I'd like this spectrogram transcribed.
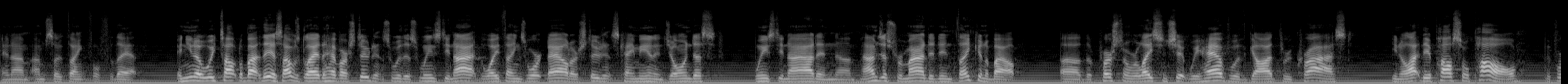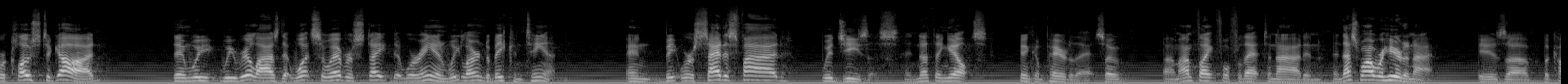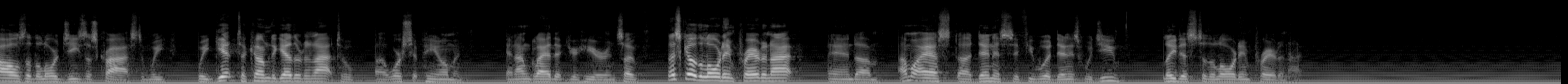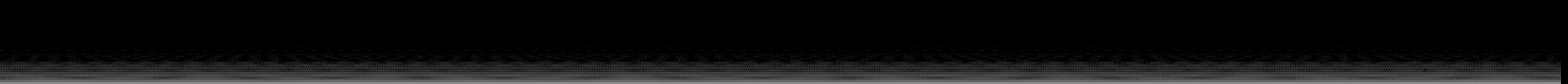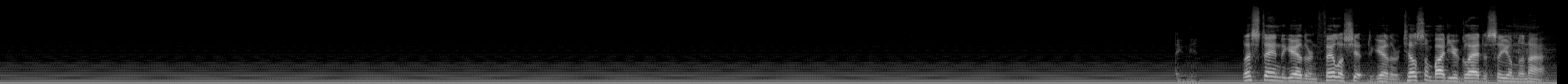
And I'm, I'm so thankful for that. And you know, we talked about this. I was glad to have our students with us Wednesday night. The way things worked out, our students came in and joined us Wednesday night. And um, I'm just reminded in thinking about uh, the personal relationship we have with God through Christ you know, like the Apostle Paul, if we're close to God, then we, we realize that whatsoever state that we're in, we learn to be content. And be, we're satisfied with Jesus, and nothing else can compare to that. So um, I'm thankful for that tonight. And, and that's why we're here tonight, is uh, because of the Lord Jesus Christ. And we, we get to come together tonight to uh, worship Him. And, and I'm glad that you're here. And so let's go to the Lord in prayer tonight. And um, I'm going to ask uh, Dennis, if you would, Dennis, would you lead us to the Lord in prayer tonight. Let's stand together and fellowship together. Tell somebody you're glad to see them tonight.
